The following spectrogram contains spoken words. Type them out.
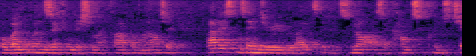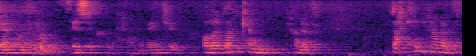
or when, when there's a condition like fibromyalgia, that isn't injury related. It's not as a consequence generally of a physical kind of injury. Although that can kind of, that can kind of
